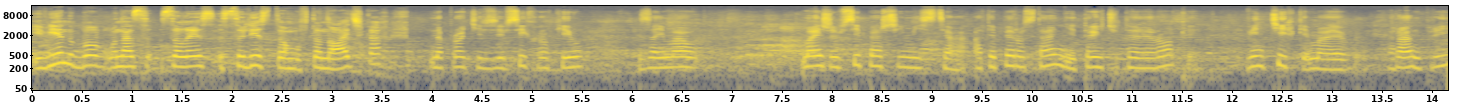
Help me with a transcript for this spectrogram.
і він був у нас соліс- солістом в таночках. На протязі всіх років займав майже всі перші місця. А тепер останні 3-4 роки він тільки має гран-прі.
